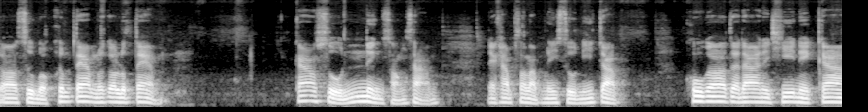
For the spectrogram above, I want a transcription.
ก็สูตรแบบเพิ่มแต้มแล้วก็ลดแต้มเก้าศูนย์หนึ่งสองสามนะครับสำหรับในสูตรนี้จับคู่ก็จะได้ในที่ในเก้า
